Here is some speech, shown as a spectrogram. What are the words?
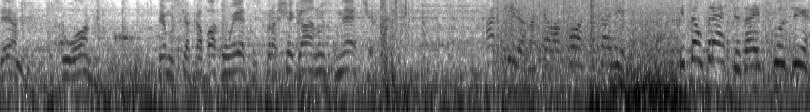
Dentro, Swan. Temos que acabar com esses para chegar no Snatcher. Atira naquelas rochas ali. Estão prestes a explodir.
